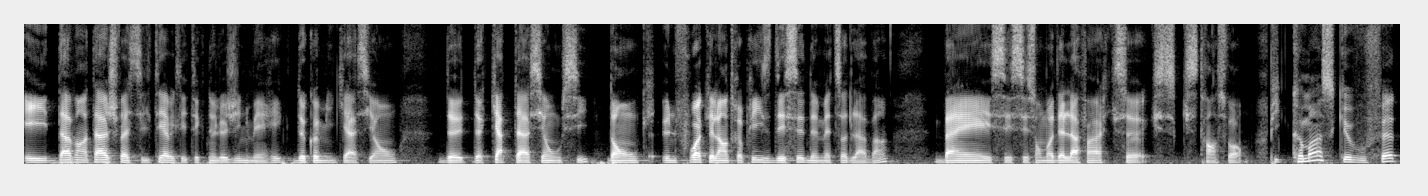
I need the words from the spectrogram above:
est davantage facilitée avec les technologies numériques de communication, de, captation aussi. Donc, une fois que l'entreprise décide de mettre ça de l'avant, ben c'est son modèle d'affaires qui se, qui, se transforme. Puis comment est-ce que vous faites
